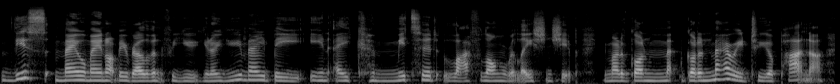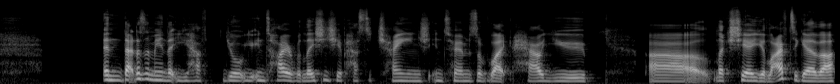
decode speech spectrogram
this may or may not be relevant for you. You know, you may be in a committed lifelong relationship. You might have gotten gotten married to your partner. And that doesn't mean that you have your, your entire relationship has to change in terms of like how you uh like share your life together,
